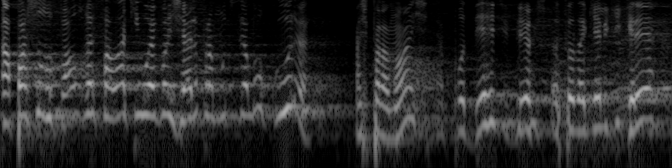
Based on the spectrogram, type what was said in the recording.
apóstolo Paulo vai falar que o evangelho para muitos é loucura, mas para nós é poder de Deus para todo aquele que crê.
